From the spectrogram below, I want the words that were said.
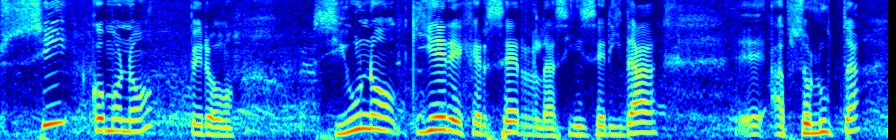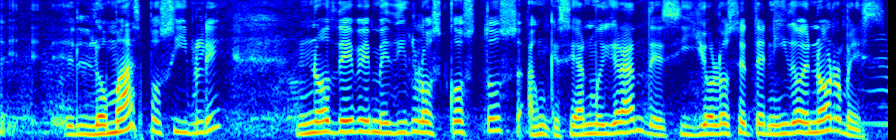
Sí, cómo no, pero si uno quiere ejercer la sinceridad eh, absoluta, eh, lo más posible, no debe medir los costos, aunque sean muy grandes, y yo los he tenido enormes.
